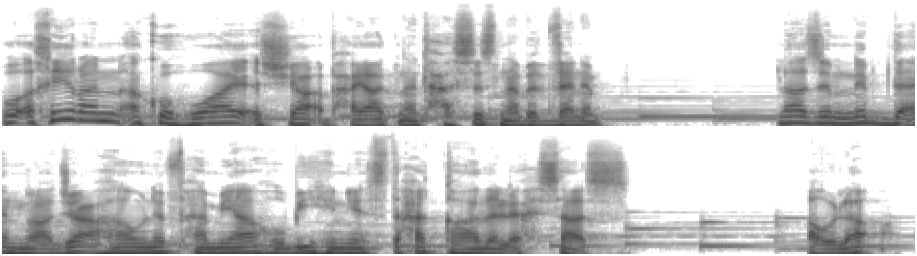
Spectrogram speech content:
وأخيرا أكو هواي أشياء بحياتنا تحسسنا بالذنب. لازم نبدأ نراجعها ونفهم ياهو بيهن يستحق هذا الإحساس أو لا.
